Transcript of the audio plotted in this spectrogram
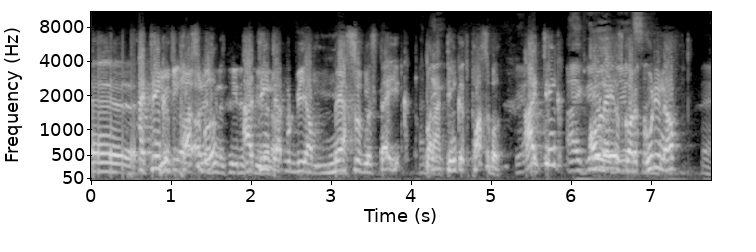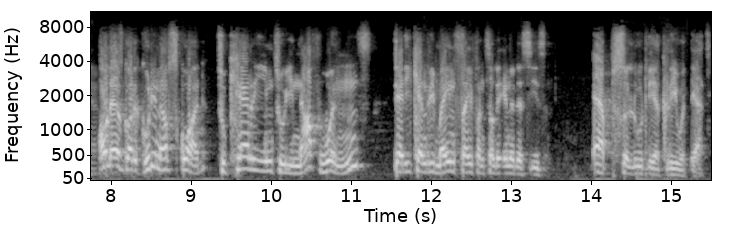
Uh, I think it's think possible. gonna see this I think that would be a massive mistake, but I think- think it's possible. Yeah, I think I Ole has got a good enough. Yeah. Ole has got a good enough squad to carry him to enough wins that he can remain safe until the end of the season. Absolutely agree with that.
